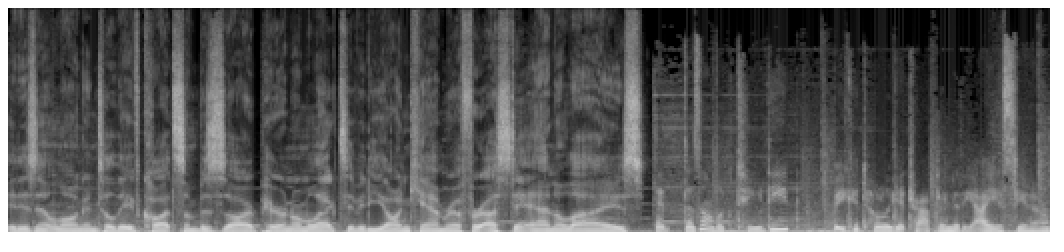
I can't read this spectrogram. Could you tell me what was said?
It isn't long until they've caught some bizarre paranormal activity on camera for us to analyze. It doesn't look too deep, but you could totally get trapped under the ice, you know?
